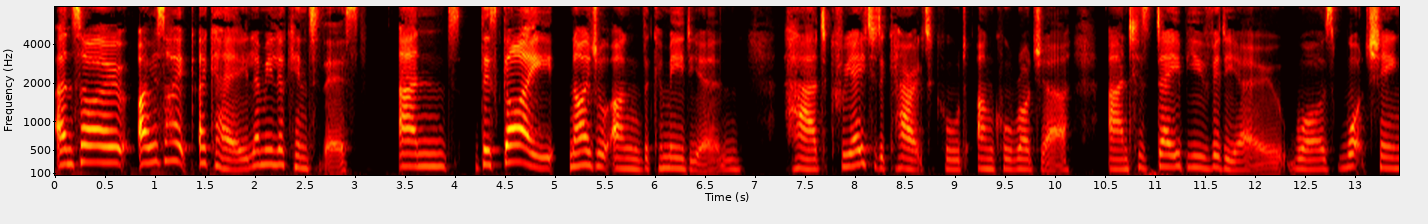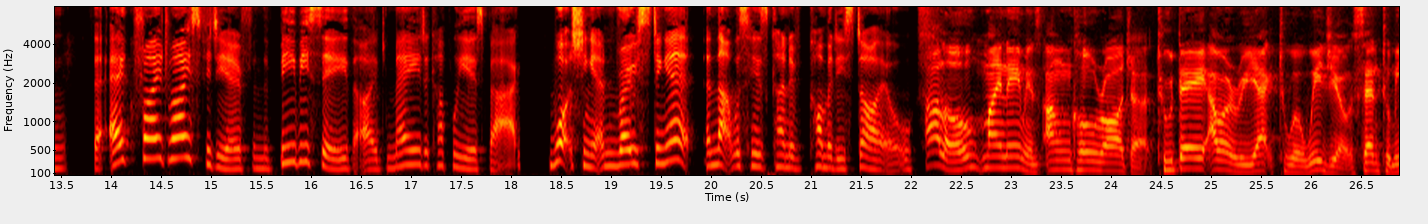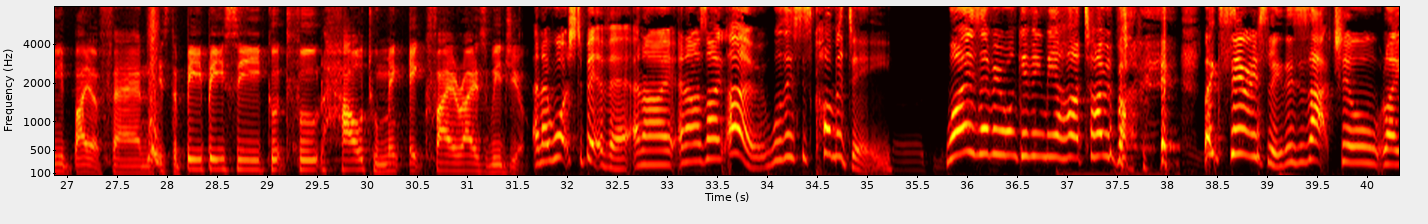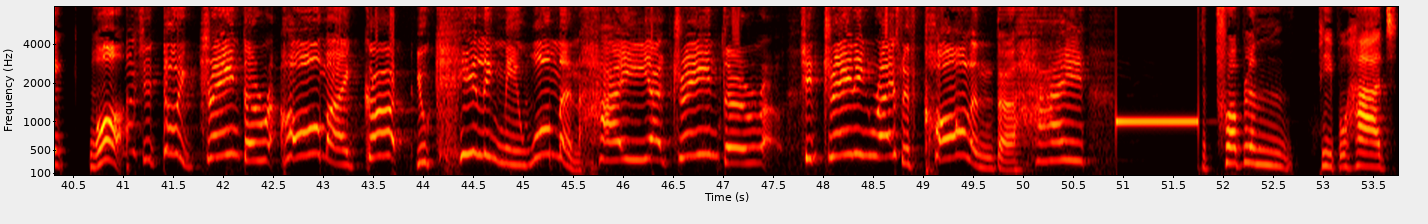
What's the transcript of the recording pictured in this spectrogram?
And so I was like, okay, let me look into this. And this guy, Nigel Ng, the comedian, had created a character called Uncle Roger. And his debut video was watching the egg fried rice video from the BBC that I'd made a couple years back, watching it and roasting it. And that was his kind of comedy style. Hello, my name is Uncle Roger. Today I will react to a video sent to me by a fan. It's the BBC Good Food How to Make Egg Fried Rice video. and I watched a bit of it and I and I was like, oh, well, this is comedy. Why is everyone giving me a hard time about it? like seriously, this is actual like what? What you doing? Drain the. Oh my god! You're killing me, woman! Hiya, drain the. She draining rice with colander. Hi. The problem people had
